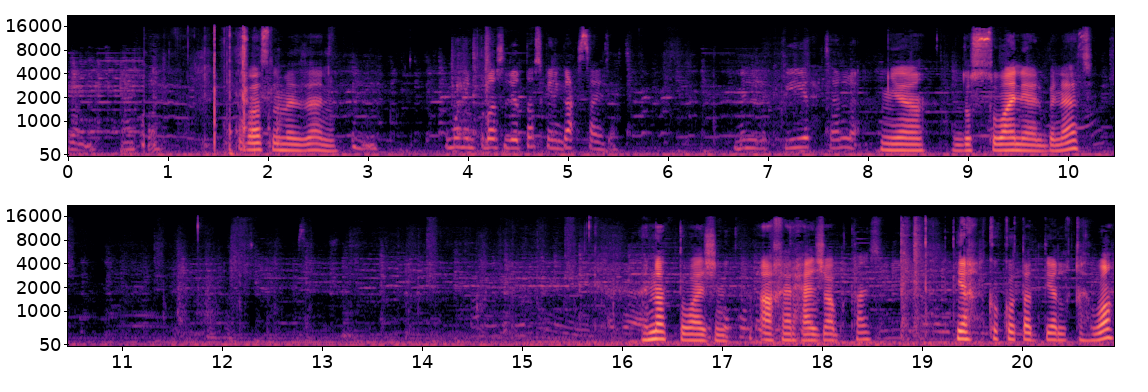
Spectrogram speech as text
ولا المهم طباس ديال الطاس كاين كاع السايزات. من الكبير حتى ل يا هادو الصواني البنات. هنا الطواجن. آخر حاجة بقات يا كوكوطات ديال القهوة.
